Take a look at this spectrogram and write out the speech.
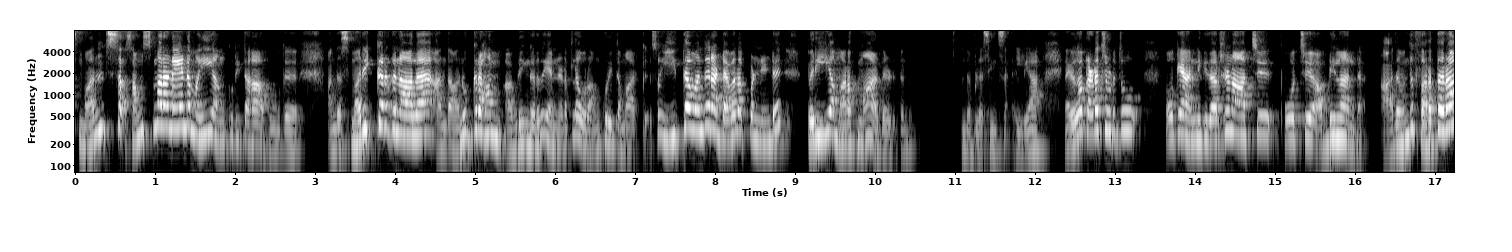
ஸ்மன்ச சம்ஸ்மரணேன மயி அங்குரிதா அபூது. அந்த ஸ்மரிக்கிறதுனால அந்த அனுகிரகம் அப்படிங்கிறது என்னிடத்துல ஒரு அங்குரிதமா இருக்கு. சோ இதை வந்து நான் டெவலப் பண்ணிட்டு பெரிய மரத்தமா அதை எடுத்துட்டு இந்த பிளஸிங்ஸ் இல்லையா? எனக்கு ஏதோ கடைச்சு கொடுத்து ஓகே அன்னைக்கு தர்ஷனம் ஆச்சு போச்சு அப்படிலாம் இல்ல. அதை வந்து ஃபர்தரா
